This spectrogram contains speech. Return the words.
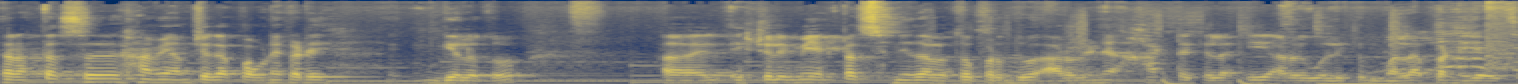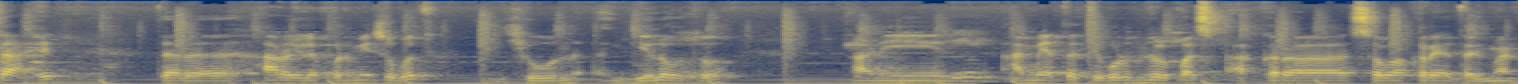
तर आत्ताच आम्ही आमच्या एका पाहुण्याकडे गेलो होतो. ॲक्च्युली मी एकटाच निघालो होतो परंतु आरोहीने हट्ट केला की आरोही बोलले की मला पण यायचं आहे. तर आरोहीला पण मी सोबत घेऊन गेलो होतो. आणि आम्ही आता तिकडून जवळपास अकरा सव्वा अकरा या दरम्यान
